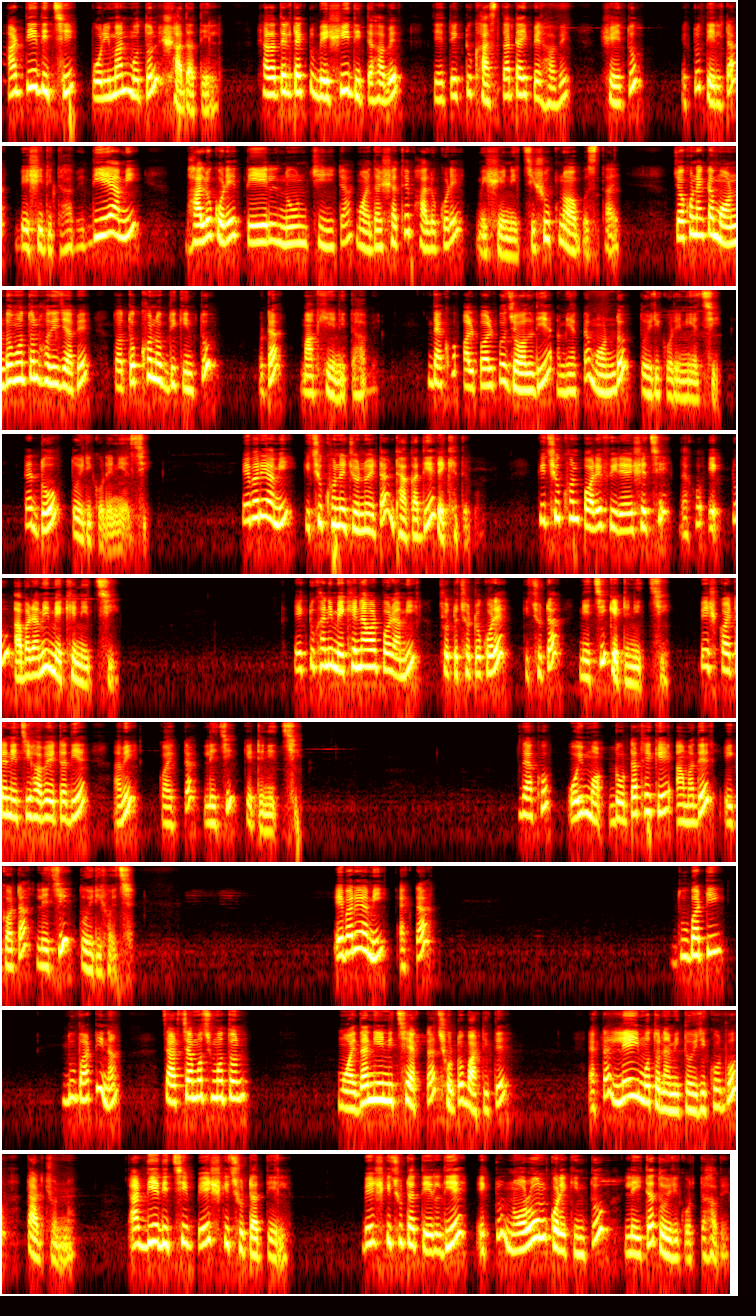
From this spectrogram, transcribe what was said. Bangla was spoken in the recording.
আর দিয়ে দিচ্ছি পরিমাণ মতন সাদা তেল। সাদা তেলটা একটু বেশিই দিতে হবে, যেহেতু একটু খাস্তা টাইপের হবে, সেহেতু একটু তেলটা বেশি দিতে হবে। দিয়ে আমি ভালো করে তেল, নুন, চিনিটা ময়দার সাথে ভালো করে মিশিয়ে নিচ্ছি শুকনো অবস্থায়। যখন একটা মণ্ড মতন হয়ে যাবে, ততক্ষণ অবধি কিন্তু ওটা মাখিয়ে নিতে হবে। দেখো, অল্প অল্প জল দিয়ে আমি একটা মণ্ড তৈরি করে নিয়েছি, একটা ডো তৈরি করে নিয়েছি। এবারে আমি কিছুক্ষণের জন্য এটা ঢাকা দিয়ে রেখে দেব। কিছুক্ষণ পরে ফিরে এসেছি, দেখো, একটু আবার আমি মেখে নিচ্ছি। একটুখানি মেখে নেওয়ার পর আমি ছোট ছোট করে কিছুটা নেচি কেটে নিচ্ছি। বেশ কয়টা নেচি হবে এটা দিয়ে আমি কয়েকটা লেচি কেটে নিচ্ছি। দেখো, ওই ডোটা থেকে আমাদের এই কটা লেচি তৈরি হয়েছে। এবারে আমি একটা দু বাটি দু বাটি না, চার চামচ মতন ময়দা নিয়ে নিচ্ছি একটা ছোট বাটিতে। একটা লেই মতন আমি তৈরি করব তার জন্য। আর দিয়ে দিচ্ছি বেশ কিছুটা তেল। বেশ কিছুটা তেল দিয়ে একটু নরম করে কিন্তু লেইটা তৈরি করতে হবে।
